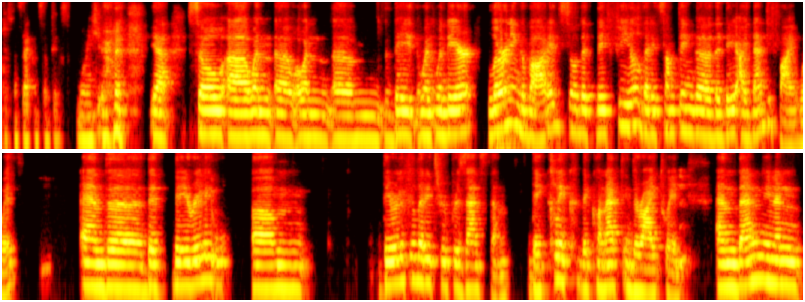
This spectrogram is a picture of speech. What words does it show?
just a second something's moving here yeah so uh, when uh, when um, they when when they're learning about it so that they feel that it's something uh, that they identify with and uh, that they really um, they really feel that it represents them. They click, they connect in the right way. And then in an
